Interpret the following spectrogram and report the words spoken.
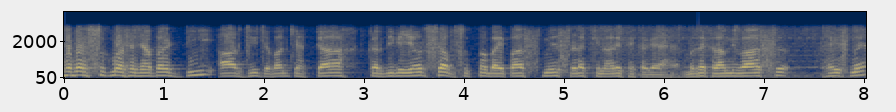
खबर सुकमा से, जहाँ पर डीआरजी जवान की हत्या कर दी गई है और शव सुकमा बाईपास में सड़क किनारे फेंका गया है। मृतक रामनिवास है इसमें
